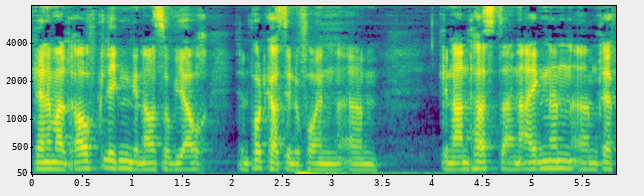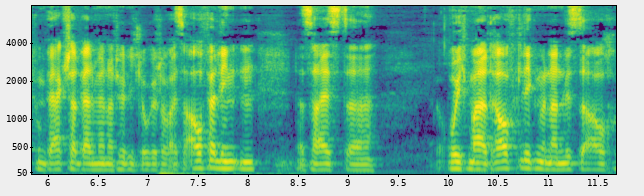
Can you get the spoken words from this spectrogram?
gerne mal draufklicken, genauso wie auch den Podcast, den du vorhin ähm, genannt hast, deinen eigenen ähm, Treffpunkt Werkstatt werden wir natürlich logischerweise auch verlinken. Das heißt, äh, ruhig mal draufklicken und dann wisst ihr auch,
